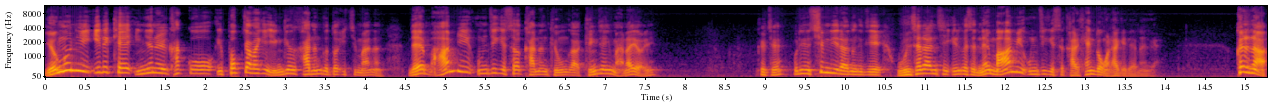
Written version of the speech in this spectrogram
영혼이 이렇게 인연을 갖고 이 복잡하게 연결하는 것도 있지만 내 마음이 움직여서 가는 경우가 굉장히 많아요. 그렇죠? 우리는 심리라는 것이 운세라든지 이런 것은 내 마음이 움직여서 갈 행동을 하게 되는 거예요. 그러나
